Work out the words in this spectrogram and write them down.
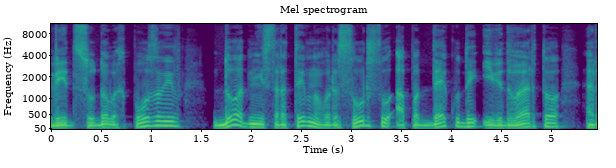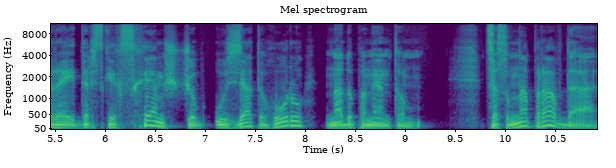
від судових позовів до адміністративного ресурсу, а подекуди і відверто рейдерських схем, щоб узяти гору над опонентом. Це сумна правда,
